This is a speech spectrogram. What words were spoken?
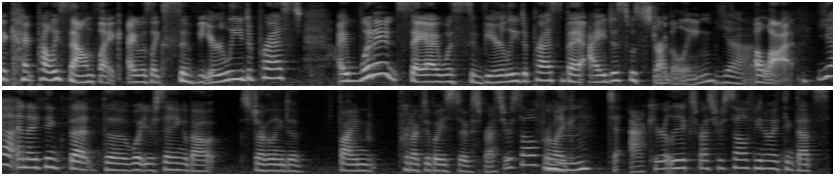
it probably sounds like I was like severely depressed. I wouldn't say I was severely depressed, but I just was struggling Yeah. a lot. Yeah, and I think that the what you're saying about struggling to find productive ways to express yourself or like Mm-hmm. to accurately express yourself, you know, I think that's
